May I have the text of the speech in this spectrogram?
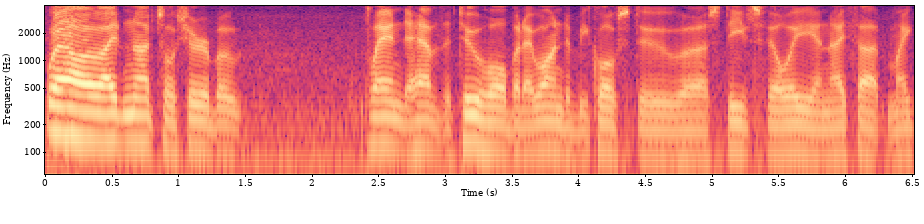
Well, I'm not so sure about planned to have the two hole, but I wanted to be close to uh, Steve's filly, and I thought Mike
